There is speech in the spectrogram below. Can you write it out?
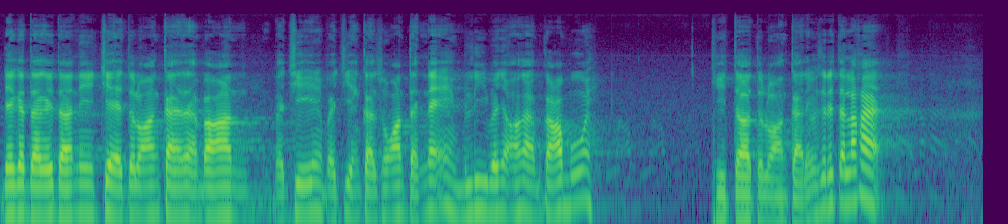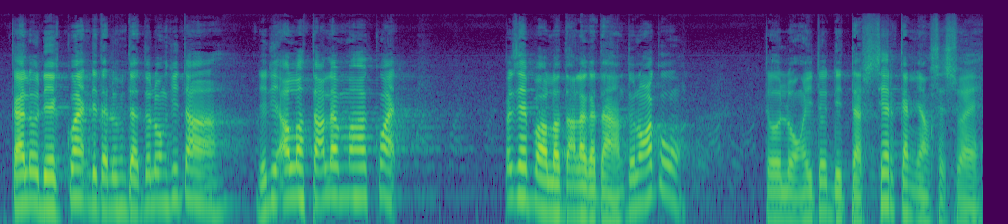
Dia kata kita ni, cek tolong angkat barang pakcik ni. Pakcik angkat seorang tak naik. Beli banyak angkat bukan rabu ni. Kita tolong angkat dia. Pasal dia tak larat. Kalau dia kuat, dia tak boleh minta tolong kita. Jadi Allah Ta'ala maha kuat. Pasal apa Allah Ta'ala kata, tolong aku. Tolong itu ditafsirkan yang sesuai.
